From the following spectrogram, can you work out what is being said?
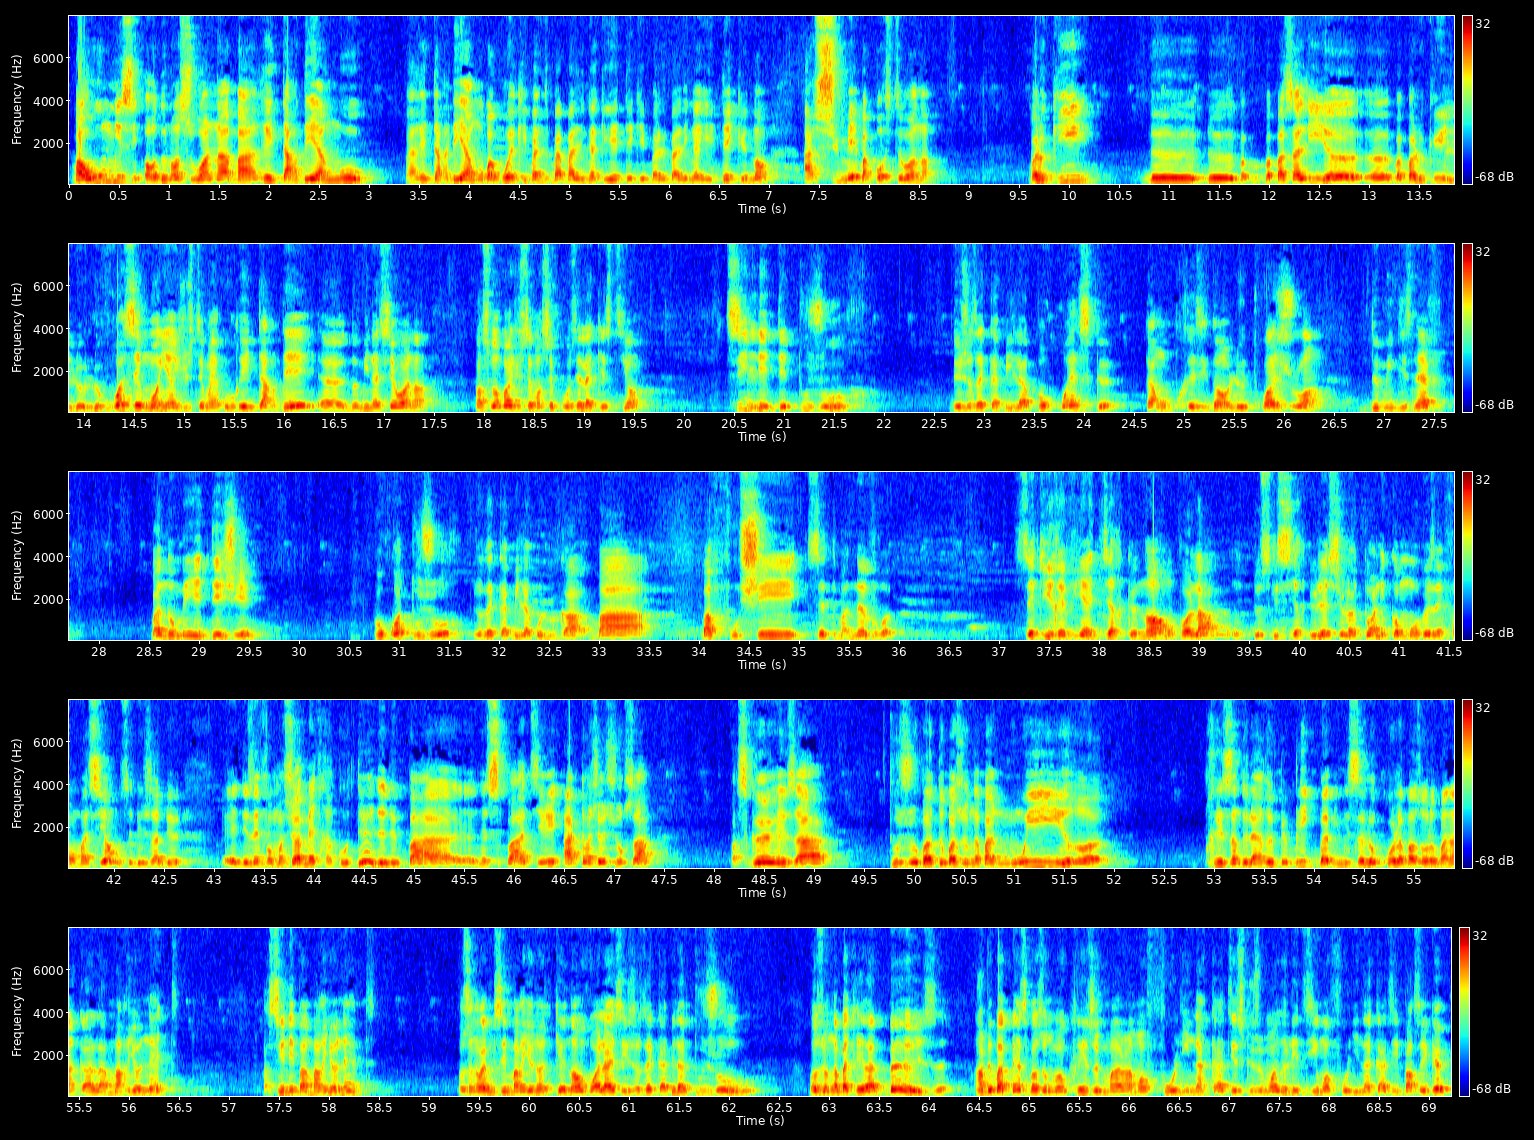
bawumisi ordonnance wana baretarde yango baretarde yango babwaki balingaki ye teke balingaki te ke non assume baposte wana baluki de, de basali euh, euh, baluki le, le voie et moyen justement ya koretarde euh, nomination wana parce qu'on va justement se poser la question s'il était toujours de Joseph Kabila pourquoi est-ce que quand au président le 3 juin 2019 va nommer DG pourquoi toujours Joseph Kabila Koluka va, faucher cette manœuvre Ce qui revient à dire que non, voilà, tout ce qui circule sur la toile est comme mauvaise information, c'est déjà euh, des informations à mettre à côté, de ne pas, euh, n'est-ce pas, attirer attention sur ça, parce que eza toujours bato bazonga ba nuire président de la république babimisa lokola bazoloba na kala marionnette parce qu'il n'est pas marionnette bazonga babimisa marionnette que non voilà c'est joseph kabila toujours bazonga bacréer la buzz en plus babese bazonga bacréer malamu folie na kati excuse moi de le dire moi folie na kati parce que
